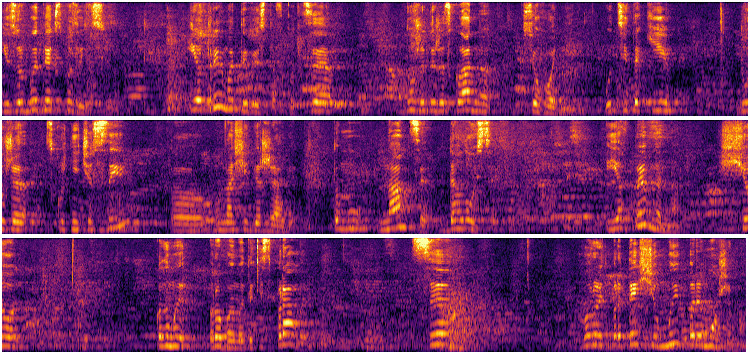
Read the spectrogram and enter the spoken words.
і зробити експозицію, і отримати виставку. Це дуже дуже складно сьогодні. У ці такі дуже скрутні часи е, у нашій державі. Тому нам це вдалося. І я впевнена, що коли ми робимо такі справи, це говорить про те, що ми переможемо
